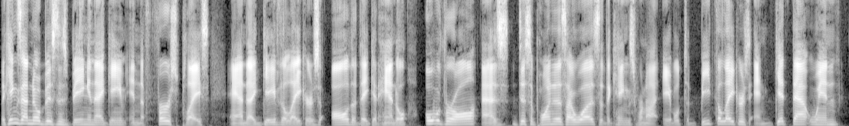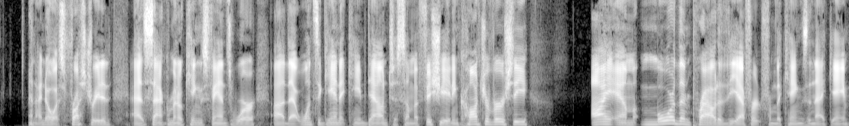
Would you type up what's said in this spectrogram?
the Kings had no business being in that game in the first place and uh, gave the Lakers all that they could handle. Overall, as disappointed as I was that the Kings were not able to beat the Lakers and get that win, and I know as frustrated as Sacramento Kings fans were uh, that once again it came down to some officiating controversy. I am more than proud of the effort from the Kings in that game.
